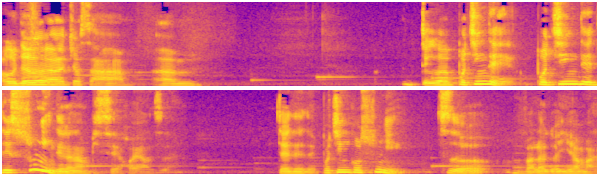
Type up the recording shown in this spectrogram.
后头个叫啥？嗯，迭个北京队，北京队对苏宁队搿场比赛好像是，对对对，北京和苏宁之后罚了个伊尔马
